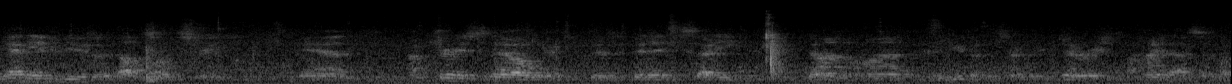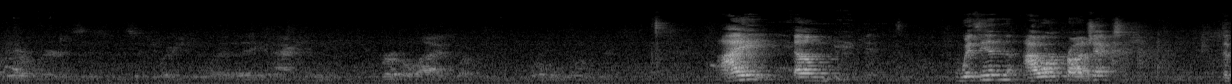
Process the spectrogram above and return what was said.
we had the interviews of adults on the street, and I'm curious to know if there's been any study done on the youth of this country, generations behind us, and what their awareness is of the situation, and whether they can actually verbalize what global warming is. I, um, within our project, the,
